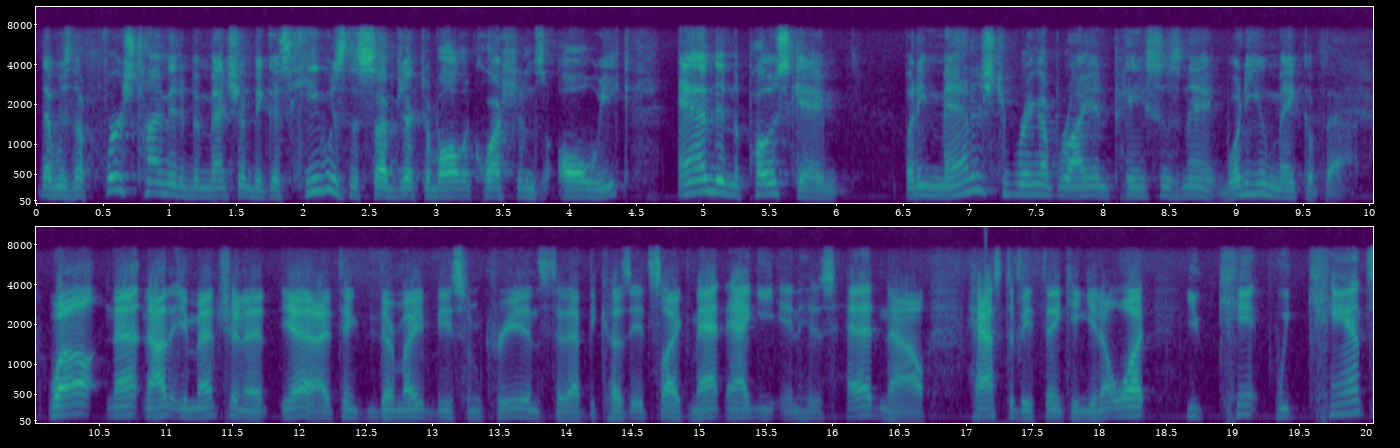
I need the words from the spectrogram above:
that was the first time it had been mentioned because he was the subject of all the questions all week and in the post game, but he managed to bring up Ryan Pace's name. What do you make of that? Well, now, now, that you mention it, yeah, I think there might be some credence to that because it's like Matt Nagy in his head now has to be thinking, you know what? You can't, we can't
